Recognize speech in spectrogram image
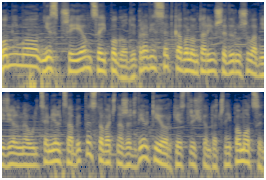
Pomimo niesprzyjającej pogody, prawie setka wolontariuszy wyruszyła w niedzielę na ulicę Mielca, by kwestować na rzecz Wielkiej Orkiestry Świątecznej Pomocy.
